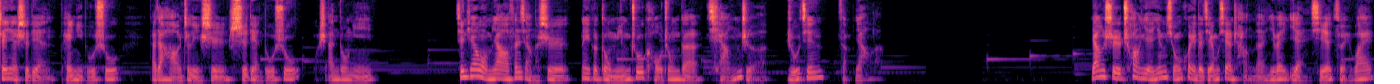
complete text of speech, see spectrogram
深夜十点陪你读书。大家好，这里是十点读书，我是安东尼。今天我们要分享的是那个董明珠口中的强者，如今怎么样了？央视创业英雄会的节目现场呢，一位眼斜嘴歪、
